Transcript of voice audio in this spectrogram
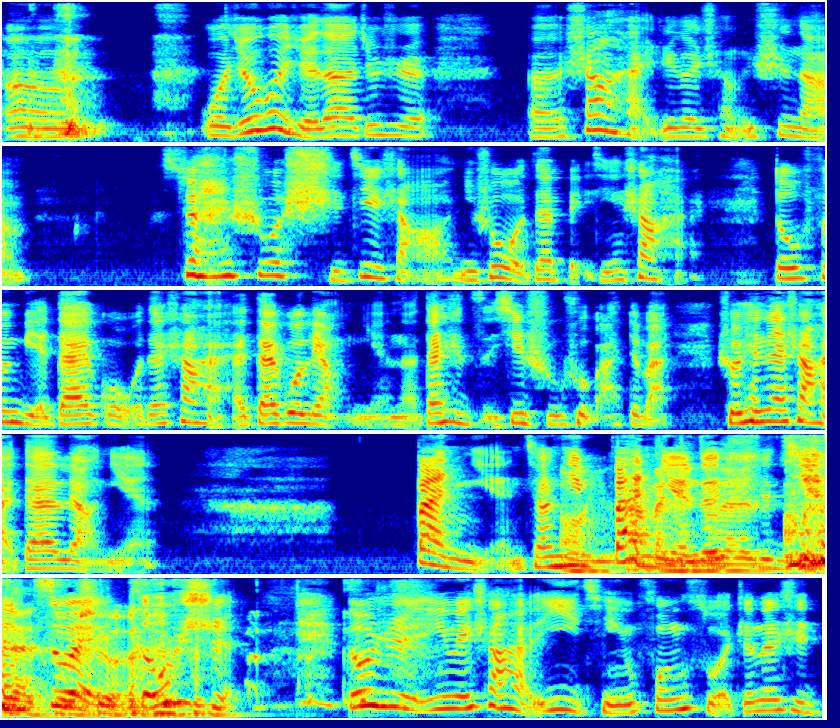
嗯，我就会觉得就是，呃，上海这个城市呢，虽然说实际上啊，你说我在北京、上海都分别待过，我在上海还待过两年呢，但是仔细数数吧，对吧？首先在上海待了两年，半年，将哦近半年的时 间，对，都 是都是因为上海的疫情封锁，真的是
